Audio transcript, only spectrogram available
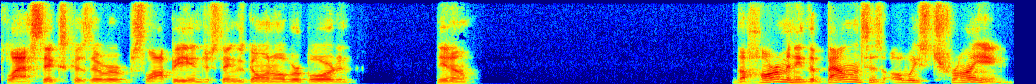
plastics because they were sloppy and just things going overboard and you know. The harmony the balance is always trying.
